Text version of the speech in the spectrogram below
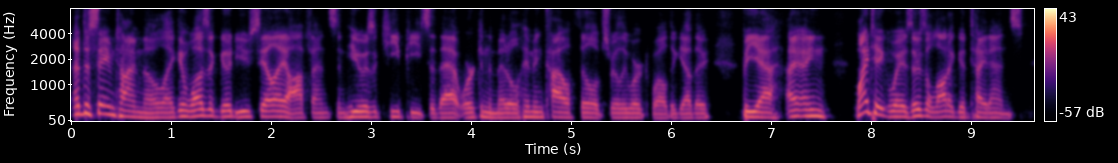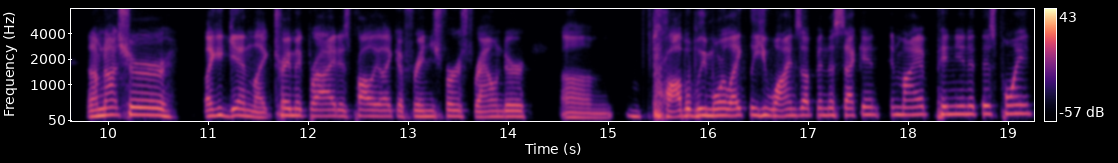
At the same time, though, like it was a good UCLA offense, and he was a key piece of that. Work in the middle. Him and Kyle Philips really worked well together. But yeah, I, I mean, my takeaway is there's a lot of good tight ends, and I'm not sure. Like again, like Trey McBride is probably like a fringe first rounder. Um, probably more likely he winds up in the second, in my opinion, at this point.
